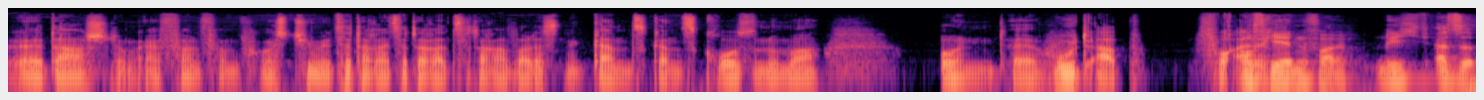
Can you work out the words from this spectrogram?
äh, Darstellung, äh, von, vom Kostüm etc. etc. etc. war das eine ganz, ganz große Nummer und äh, Hut ab. Vor allem. Auf jeden Fall. Also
